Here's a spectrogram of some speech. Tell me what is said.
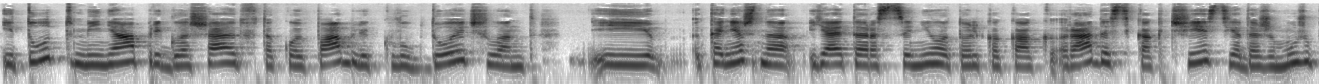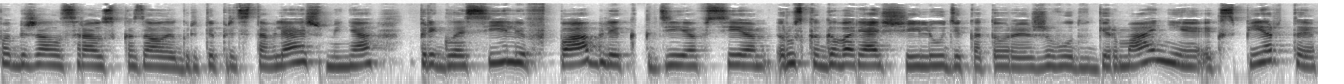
И тут меня приглашают в такой паблик, клуб Deutschland, и, конечно, я это расценила только как радость, как честь. Я даже мужу побежала, сразу сказала, я говорю, ты представляешь, меня пригласили в паблик, где все русскоговорящие люди, которые живут в Германии, эксперты,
